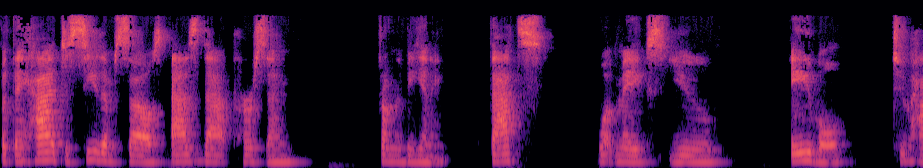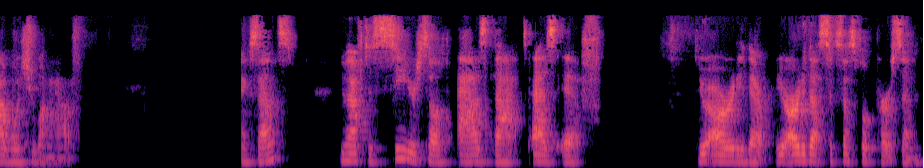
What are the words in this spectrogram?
But they had to see themselves as that person from the beginning. That's what makes you able to have what you want to have. Make sense? You have to see yourself as that, as if you're already there. You're already that successful person.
